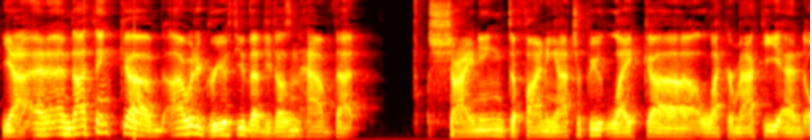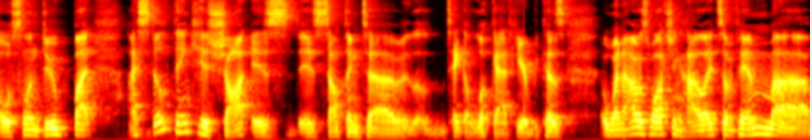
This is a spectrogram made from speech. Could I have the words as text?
Yeah, and, and I think uh, I would agree with you that he doesn't have that shining, defining attribute like uh, Lekkerimaki and Ostlund do, but I still think his shot is is something to take a look at here because when I was watching highlights of him, uh,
